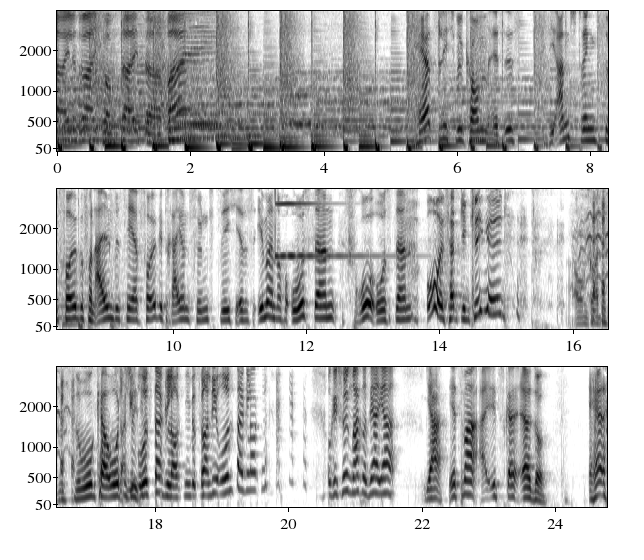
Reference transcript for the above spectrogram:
geilen drei, komm, seid dabei. Herzlich willkommen. Es ist die anstrengendste Folge von allen bisher, Folge 53. Es ist immer noch Ostern. Frohe Ostern. Oh, es hat geklingelt. Oh Gott, das ist so Das chaotisch. waren die Osterglocken. Das waren die Osterglocken. Okay, Entschuldigung, Markus. Ja, ja. Ja, jetzt mal, jetzt, also, her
